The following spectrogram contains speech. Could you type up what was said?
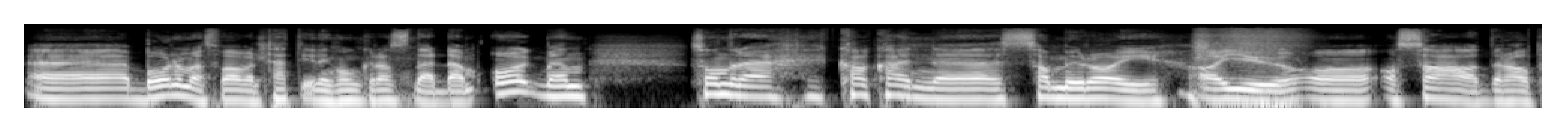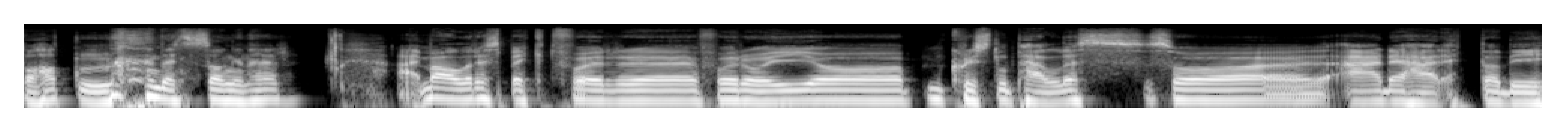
Eh, Bournemouth var vel tett i den konkurransen der, dem òg, men Sondre, hva kan eh, Samurai, Ayu og, og Saha dra på hatten denne sesongen her? Nei, Med all respekt for, eh, for Roy og Crystal Palace, så er det her et av de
